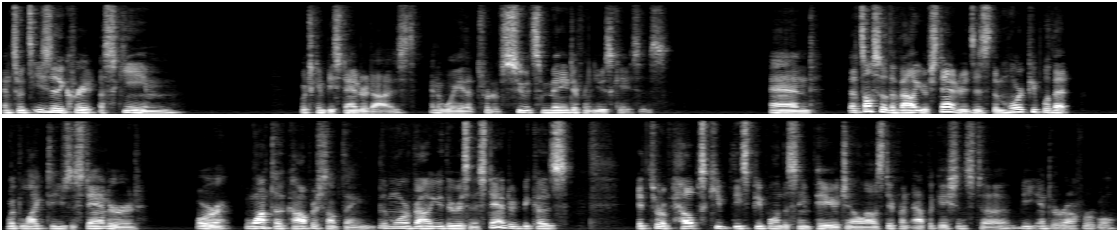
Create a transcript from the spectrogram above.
And so it's easy to create a scheme which can be standardized in a way that sort of suits many different use cases. And that's also the value of standards is the more people that would like to use a standard or want to accomplish something, the more value there is in a standard because it sort of helps keep these people on the same page and allows different applications to be interoperable.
